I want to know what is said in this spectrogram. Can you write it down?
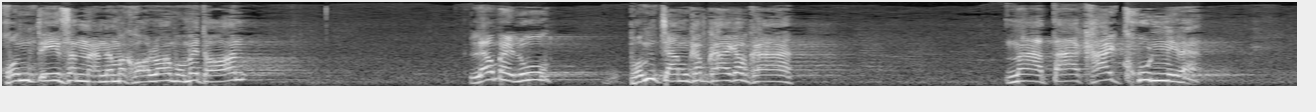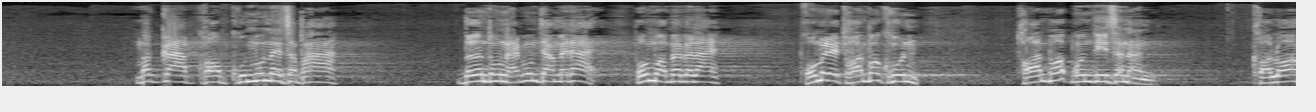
พลตีสนั่นมาขอร้องผมไม่ถอน แล้วไม่รู้ ผมจำครับคายครับคา หน้าตาคล้ายคุณนี่แหละ มากราบขอบคุณผมในสภา เดินตรงไหนผมจำไม่ได้ ผมบอกไม่เป็นไร ผมไม่ได้ถอนเพราะคุณ ถอนเพราะพลตีสนั่นขอร้อง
